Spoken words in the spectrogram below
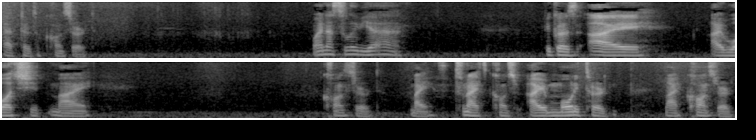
after the concert. Why not sleep yet? Because I I watched my concert, my tonight's concert. I monitored my concert.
